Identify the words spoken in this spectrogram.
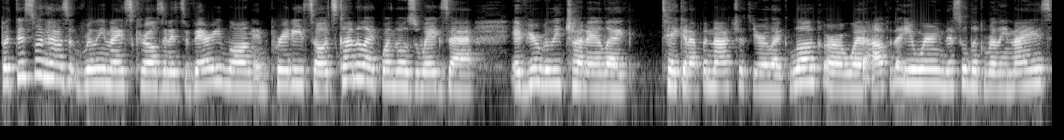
But this one has really nice curls and it's very long and pretty. So it's kind of like one of those wigs that if you're really trying to like take it up a notch with your like look or what outfit that you're wearing this will look really nice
